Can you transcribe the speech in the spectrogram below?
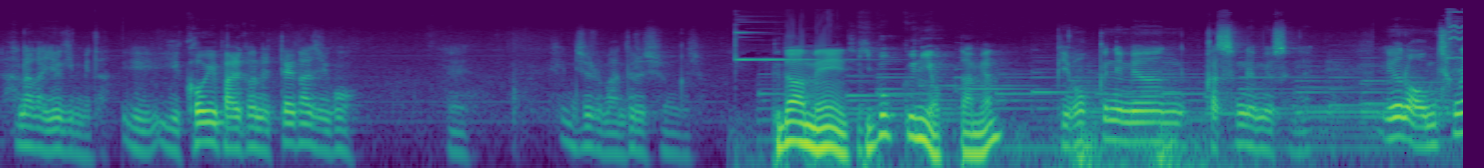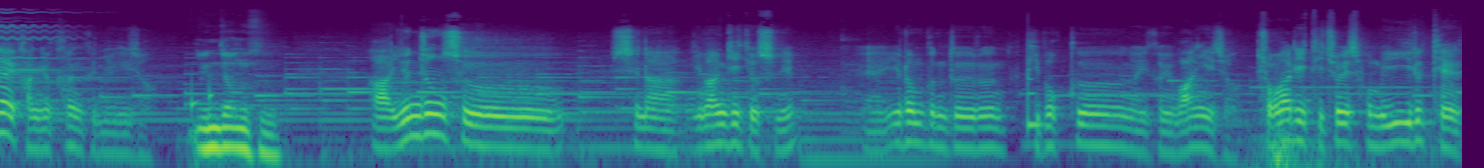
하나가 여기입니다. 이, 이 거위 발건을 떼가지고 예, 힘줄을 만들어 주는 거죠. 그 다음에 기복근이 없다면 비복근이면 가슴레뮤스네. 이건 엄청나게 강력한 근육이죠. 윤정수. 아 윤정수 씨나 이만기 교수님 예, 이런 분들은 비복근의 거의 왕이죠. 종아리 뒤쪽에서 보면 이렇게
